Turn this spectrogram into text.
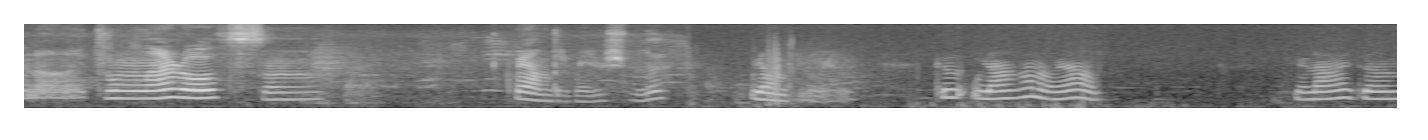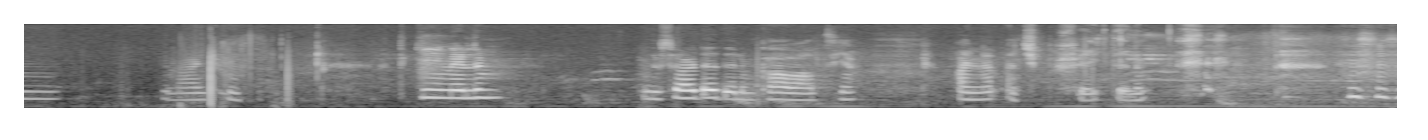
Günaydınlar olsun. Uyandır beni şimdi. Uyandırmayalım. Kız uyansana uyan. Günaydın. Günaydın. Hadi giyinelim. Dışarıda edelim kahvaltıyı. Aynen açık büfeye gidelim.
